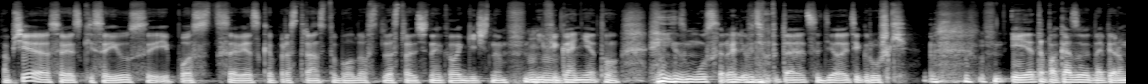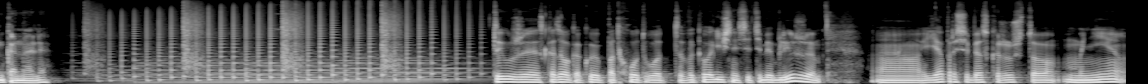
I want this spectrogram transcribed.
Вообще Советский Союз и постсоветское пространство было достаточно экологичным. Mm-hmm. Нифига нету. Из мусора люди пытаются делать игрушки. И это показывают на Первом канале. Ты уже сказал, какой подход вот в экологичности тебе ближе. А, я про себя скажу, что мне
